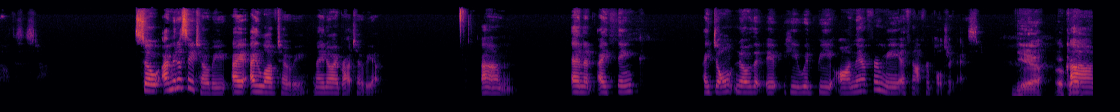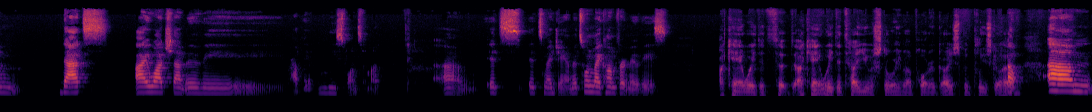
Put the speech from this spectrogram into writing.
oh, this is tough. So I'm gonna say Tobe. I I love Tobe, and I know I brought Tobe up. Um, and I think I don't know that it, he would be on there for me if not for Poltergeist. Yeah. Okay. Um, that's I watch that movie probably at least once a month. Um, it's it's my jam. It's one of my comfort movies. I can't wait to t- I can't wait to tell you a story about Poltergeist, but please go ahead. Oh. Um,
